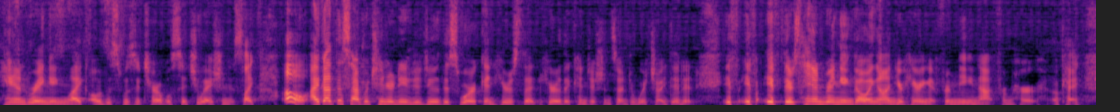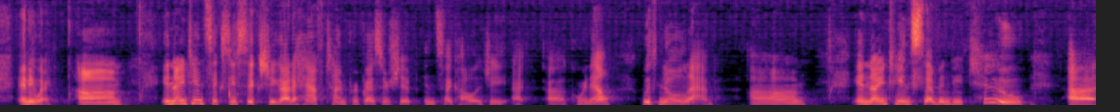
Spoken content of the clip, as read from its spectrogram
hand wringing, like, oh, this was a terrible situation. It's like, oh, I got this opportunity to do this work, and here's the, here are the conditions under which I did it. If, if, if there's hand wringing going on, you're hearing it from me, not from her, okay? Anyway, um, in 1966, she got a half time professorship in psychology at uh, Cornell with no lab. Um, in 1972, uh,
